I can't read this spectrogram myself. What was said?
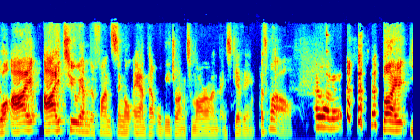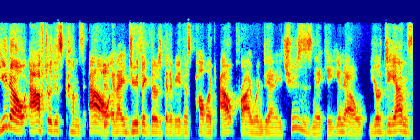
Well, I I too am the fun single aunt that will be drunk tomorrow on Thanksgiving as well. I love it. but you know, after this comes out, and I do think there's going to be this public outcry when Danny chooses Nikki. You know, your DMs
